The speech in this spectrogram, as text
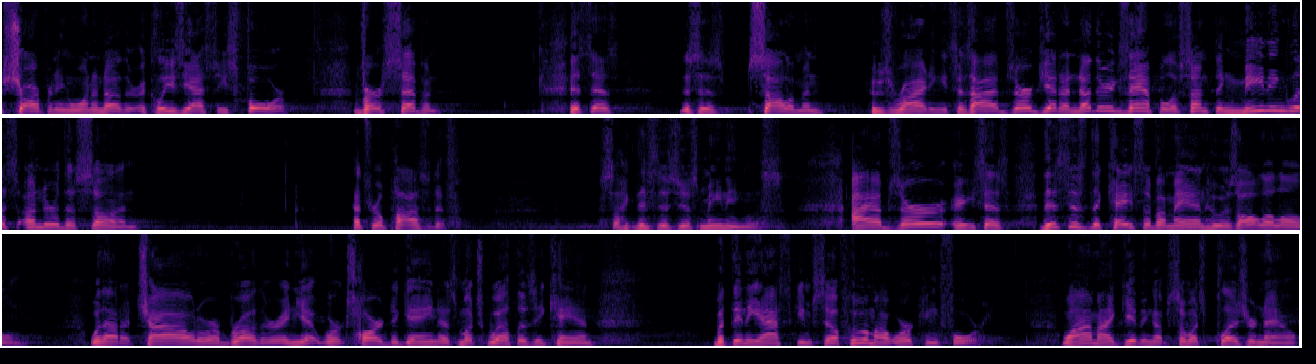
sharpening one another. Ecclesiastes 4, verse 7. It says, This is Solomon who's writing. He says, I observed yet another example of something meaningless under the sun. That's real positive. It's like this is just meaningless. I observe, he says, this is the case of a man who is all alone without a child or a brother, and yet works hard to gain as much wealth as he can. But then he asks himself, Who am I working for? Why am I giving up so much pleasure now?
